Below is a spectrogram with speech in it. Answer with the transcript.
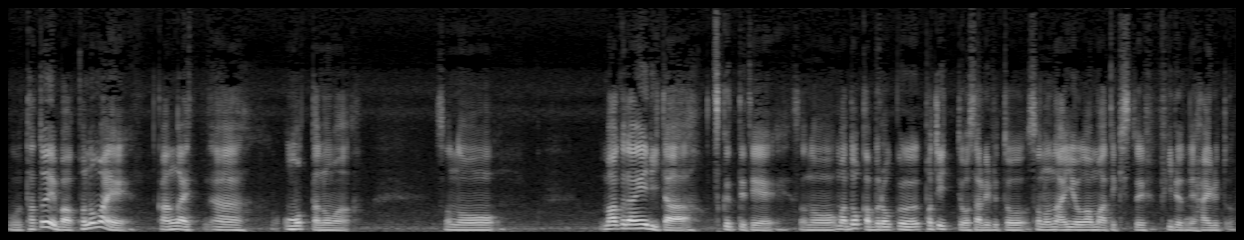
こう例えばこの前考えあ思ったのはそのマークダウンエディター作っててその、まあ、どっかブロックポチッて押されるとその内容がまあテキストフィールドに入ると。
